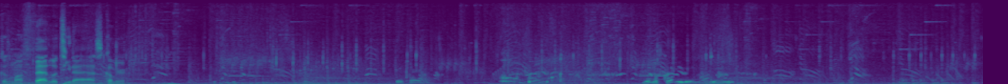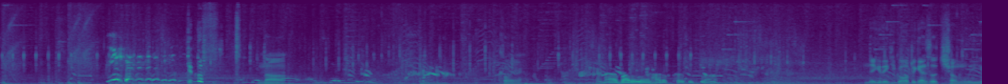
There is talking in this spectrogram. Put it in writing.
Cause my fat Latina ass. Come here. Okay. You almost caught me there, Get the f- Nah. Come here. Am I about to learn how to perfect block? Nigga think you going up against a Chun-Li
